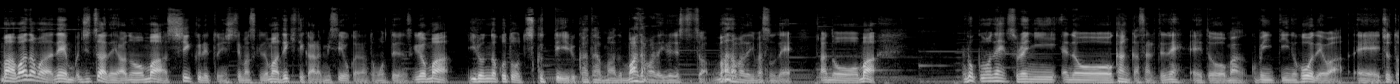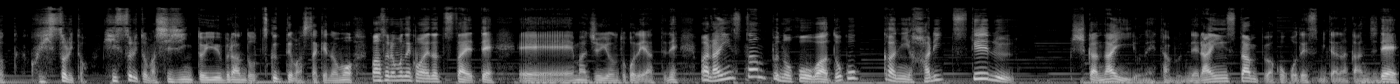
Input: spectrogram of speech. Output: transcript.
まあ、まだまだね、実はね、あの、まあ、シークレットにしてますけど、まあ、できてから見せようかなと思ってるんですけど、まあ、いろんなことを作っている方まだまだいるんです、実は。まだまだいますので、あの、まあ、僕もね、それに、あの感化されてね、えっ、ー、と、まあ、コミュニティの方では、えー、ちょっと、ひっそりと、ひっそりと、まあ、詩人というブランドを作ってましたけども、まあ、それもね、この間伝えて、えー、まあ、重要なところでやってね、まあ、LINE スタンプの方は、どこかに貼り付けるしかないよね。多分ね、LINE スタンプはここですみたいな感じで、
